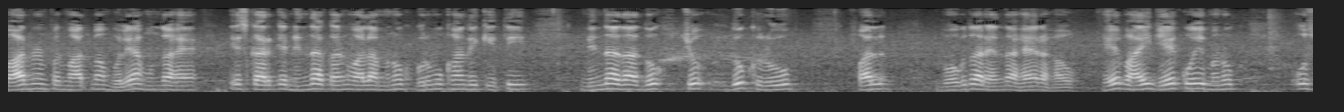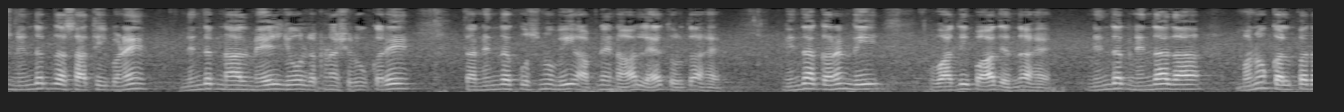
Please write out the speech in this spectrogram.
ਪਾਰਬ੍ਰਹਮ ਪਰਮਾਤਮਾ ਭੁਲਿਆ ਹੁੰਦਾ ਹੈ। ਇਸ ਕਰਕੇ ਨਿੰਦਾ ਕਰਨ ਵਾਲਾ ਮਨੁੱਖ ਗੁਰਮੁਖਾਂ ਦੀ ਕੀਤੀ ਨਿੰਦਾ ਦਾ ਦੁੱਖ ਦੁੱਖ ਰੂਪ ਫਲ ਭੋਗਦਾ ਰਹਿੰਦਾ ਹੈ। ਰਹਾਓ हे ਭਾਈ, ਜੇ ਕੋਈ ਮਨੁੱਖ ਉਸ ਨਿੰਦਕ ਦਾ ਸਾਥੀ ਬਣੇ, ਨਿੰਦਕ ਨਾਲ ਮੇਲ ਜੋਲ ਰੱਖਣਾ ਸ਼ੁਰੂ ਕਰੇ ਤਾਂ ਨਿੰਦਕ ਉਸ ਨੂੰ ਵੀ ਆਪਣੇ ਨਾਲ ਲੈ ਤੁਰਦਾ ਹੈ। ਨਿੰਦਾ ਕਰਨ ਦੀ ਵਾਦੀ ਪਾ ਦਿੰਦਾ ਹੈ। ਨਿੰਦਕ ਨਿੰਦਾ ਦਾ ਮਨੋਕਲਪਤ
